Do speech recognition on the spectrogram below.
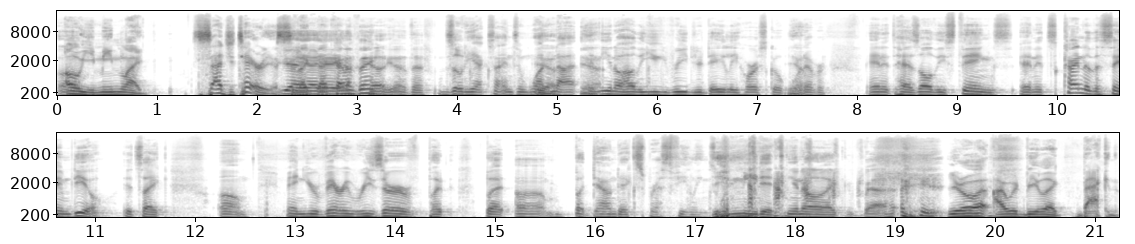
Oh, you mean like Sagittarius, like that kind of thing? Hell yeah, the zodiac signs and whatnot, yeah. and you know how the, you read your daily horoscope, Yeah. whatever, and it has all these things, and it's kind of the same deal. It's like, um, man, you're very reserved, but but um, but down to express feelings when needed. You know, like You know what? I would be like back in the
